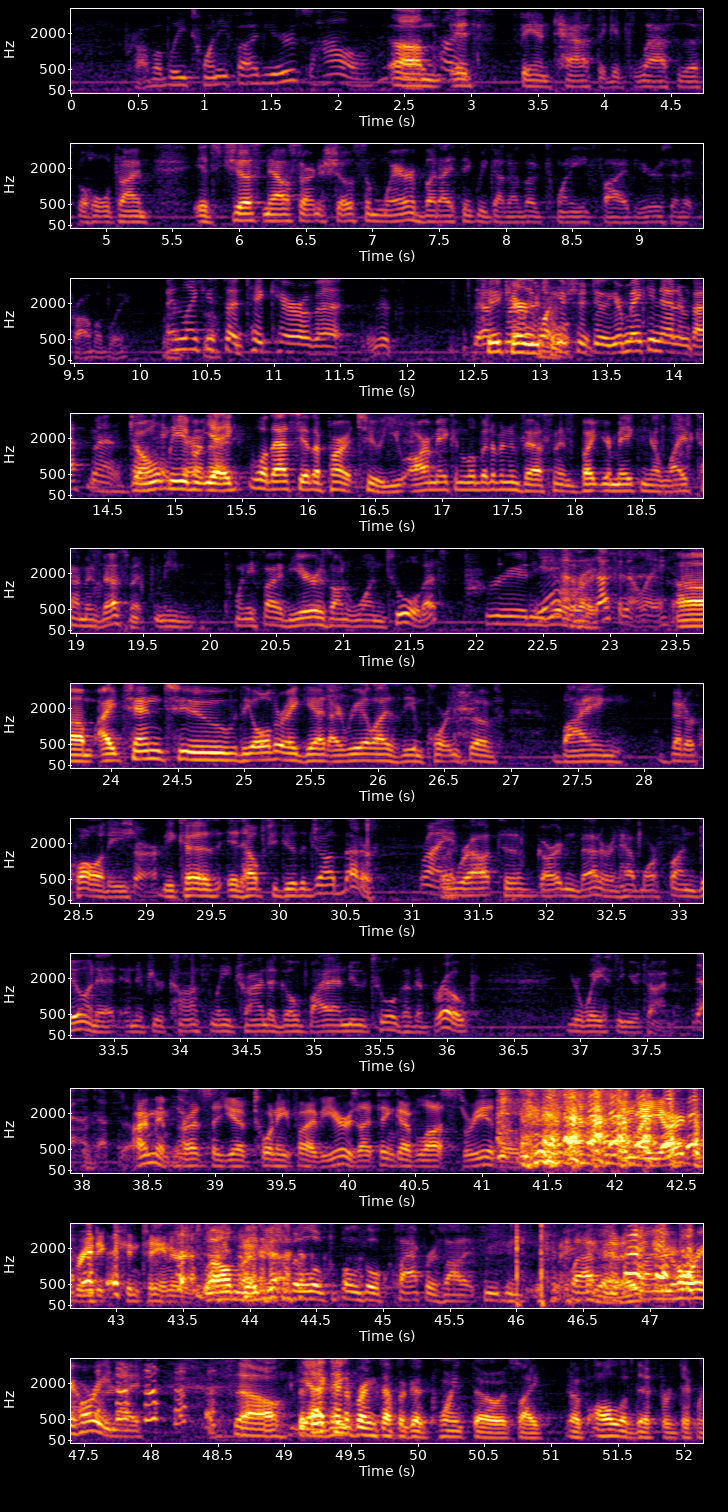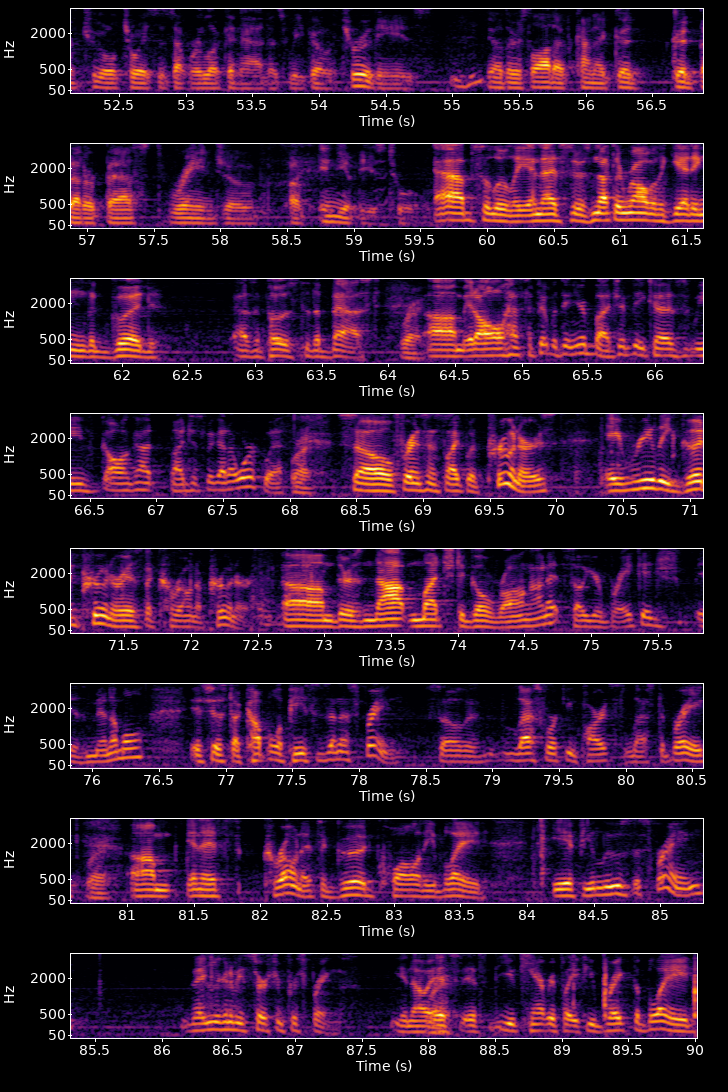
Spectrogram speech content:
probably 25 years. Wow. Um, it's fantastic. It's lasted us the whole time. It's just now starting to show some wear, but I think we got another 25 years in it probably. And like you said, take care of it. It's that's Take care of really your what you should do. You're making that investment. So Don't leave care it. Yeah, well, that's the other part too. You are making a little bit of an investment, but you're making a lifetime investment. I mean, 25 years on one tool, that's pretty Yeah, good. Right. definitely. Um, I tend to, the older I get, I realize the importance of buying better quality Sure. because it helps you do the job better. Right. And we're out to garden better and have more fun doing it. And if you're constantly trying to go buy a new tool because it broke, you're wasting your time. yeah, definitely. I'm impressed that you have 25 years. I think I've lost three of those in my yard debris container in 25 Well, maybe years. just put a little, couple of little clappers on it so you can clap and find your hori hori knife. So, But yeah, that kind of brings up a good point, though. It's like of all of the different different tool choices that we're looking at as we go through these. Mm-hmm. You know, there's a lot of kind of good, good, better, best range of, of any of these tools. Absolutely, and that's, there's nothing wrong with getting the good as opposed to the best. Right. Um, it all has to fit within your budget because we've all got budgets we got to work with. Right. So, for instance, like with pruners, a really good pruner is the Corona pruner. Um, there's not much to go wrong on it, so your breakage is minimal. It's just a couple of pieces in a spring, so there's less working parts, less to break. Right. Um, and it's Corona. It's a good quality blade. If you lose the spring, then you're going to be searching for springs. You know, it's it's you can't replace if you break the blade,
